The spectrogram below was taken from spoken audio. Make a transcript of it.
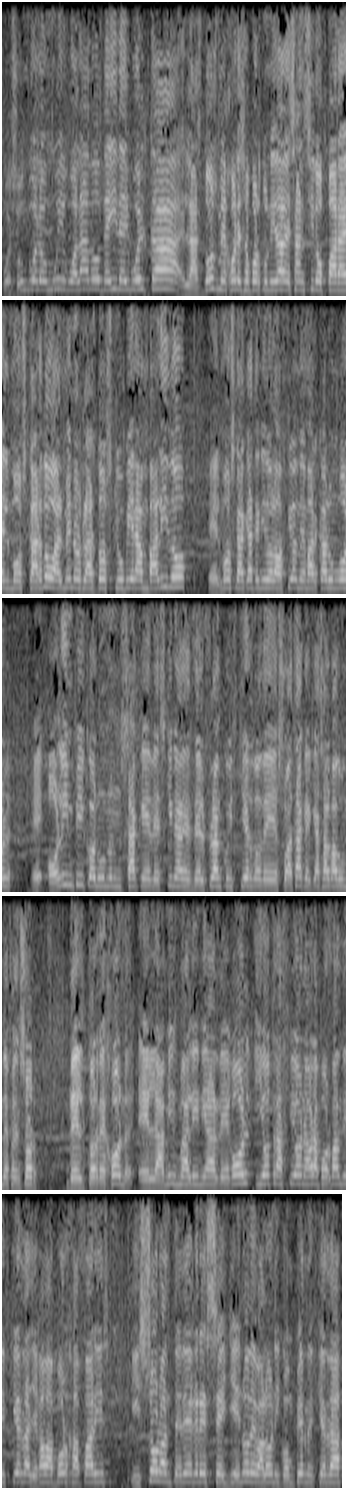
Pues un duelo muy igualado, de ida y vuelta. Las dos mejores oportunidades han sido para el Moscardó, al menos las dos que hubieran valido. El Mosca que ha tenido la opción de marcar un gol eh, olímpico en un saque de esquina desde el flanco izquierdo de su ataque, que ha salvado un defensor del Torrejón en la misma línea de gol. Y otra acción ahora por banda izquierda, llegaba Borja París y solo ante Degre se llenó de balón y con pierna izquierda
